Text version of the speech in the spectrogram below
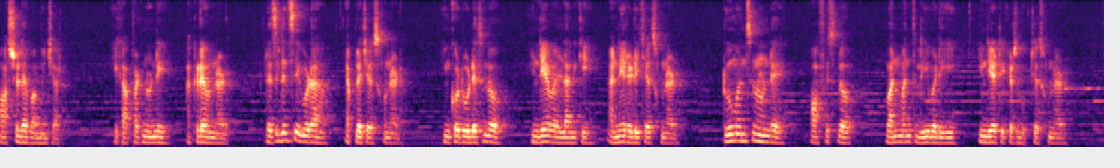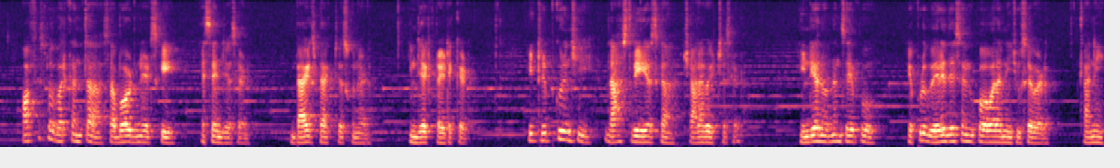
ఆస్ట్రేలియా పంపించారు. ఇక అప్పటి నుండి అక్కడే ఉన్నాడు. రెసిడెన్సీ కూడా అప్లై చేసుకున్నాడు. ఇంకో టూ డేస్లో ఇండియా వెళ్ళడానికి అన్నీ రెడీ చేసుకున్నాడు. టూ మంత్స్ నుండే ఆఫీస్లో వన్ మంత్ లీవ్ అడిగి ఇండియా టికెట్స్ బుక్ చేసుకున్నాడు. ఆఫీస్లో వర్క్ అంతా సబార్డినేట్స్కి అసైన్ చేశాడు. బ్యాగ్స్ ప్యాక్ చేసుకున్నాడు. ఇండియాకి ఫ్లైట్ ఎక్కాడు. ఈ ట్రిప్ గురించి లాస్ట్ త్రీ ఇయర్స్గా చాలా వెయిట్ చేశాడు. ఇండియాలో ఉన్నంతసేపు ఎప్పుడు వేరే దేశానికి పోవాలని చూసేవాడు. కానీ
